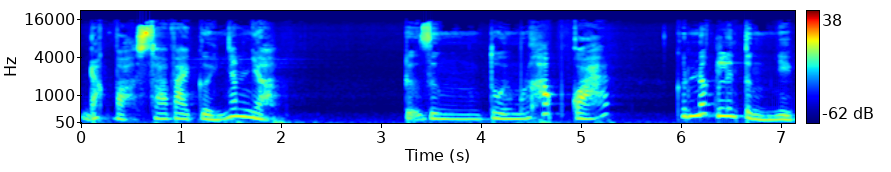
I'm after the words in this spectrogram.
Đắc vỏ xoa vai cười nhăn nhở. Tự dưng tôi muốn khóc quá, cứ nấc lên từng nhịp.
